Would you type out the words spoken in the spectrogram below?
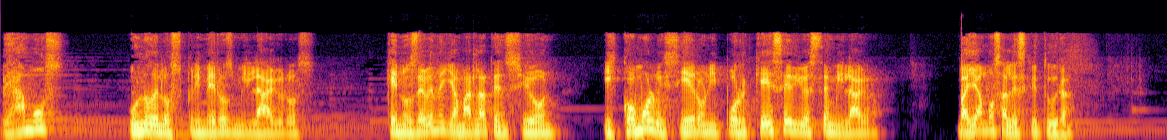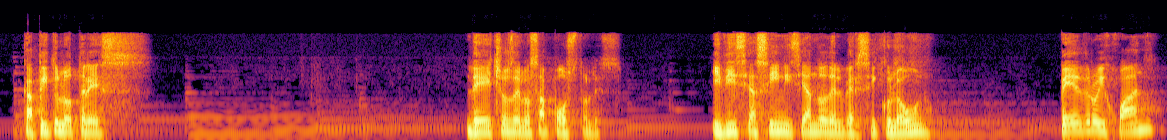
veamos uno de los primeros milagros que nos deben de llamar la atención y cómo lo hicieron y por qué se dio este milagro. Vayamos a la escritura. Capítulo 3 de Hechos de los Apóstoles. Y dice así, iniciando del versículo 1. Pedro y Juan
